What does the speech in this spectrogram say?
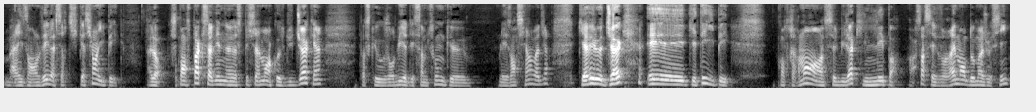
bah, ils ont enlevé la certification IP. Alors, je pense pas que ça vienne spécialement à cause du jack, hein, parce qu'aujourd'hui, il y a des Samsung, les anciens, on va dire, qui avaient le jack et qui étaient IP. Contrairement à celui-là qui ne l'est pas. Alors ça, c'est vraiment dommage aussi.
